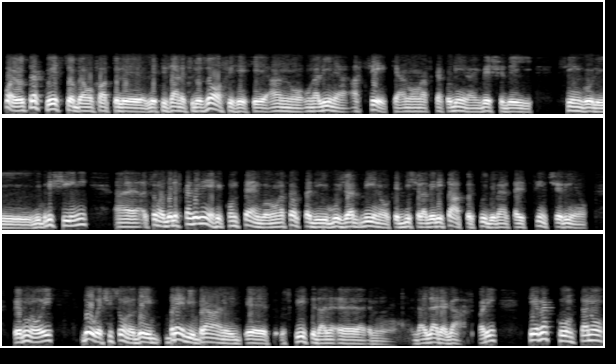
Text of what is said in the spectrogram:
Poi oltre a questo abbiamo fatto le, le, tisane filosofiche che hanno una linea a sé, che hanno una scatolina invece dei singoli libricini. Eh, sono delle scatoline che contengono una sorta di bugiardino che dice la verità, per cui diventa il sincerino per noi, dove ci sono dei brevi brani eh, scritti da, eh, da Ilaria Gaspari che raccontano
